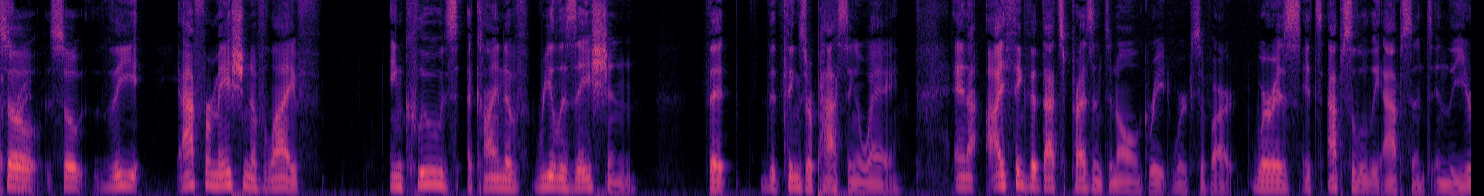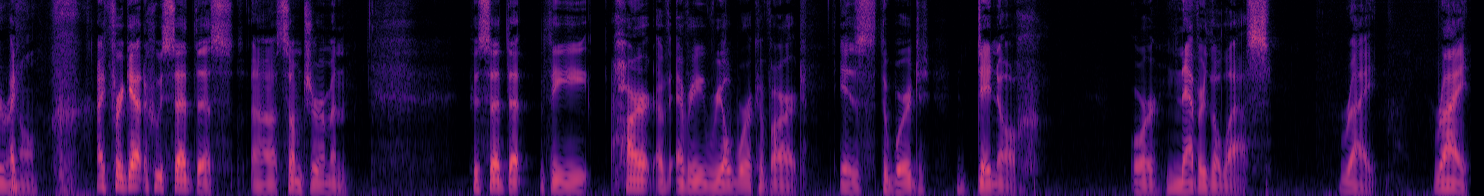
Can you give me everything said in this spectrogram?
So right. so the affirmation of life includes a kind of realization that that things are passing away. And I- I think that that's present in all great works of art, whereas it's absolutely absent in the urinal. I forget who said this, uh, some German, who said that the heart of every real work of art is the word dennoch, or nevertheless. Right. Right.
